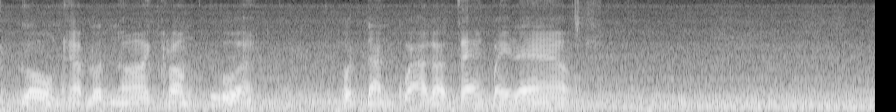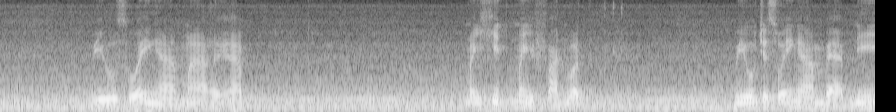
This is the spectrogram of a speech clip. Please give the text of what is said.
ถโล่งนะครับรถน้อยคล่องตัวรถด้านขวาก็แซงไปแล้ว วิวสวยงามมากเลยครับ ไม่คิดไม่ฝันว่า วิวจะสวยงามแบบนี้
